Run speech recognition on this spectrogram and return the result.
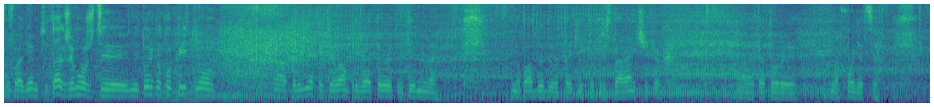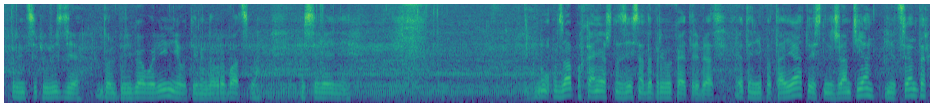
Ну, пойдемте. Также можете не только купить, но а, приехать и вам приготовят вот именно наподобие вот таких вот ресторанчиков, а, которые находятся, в принципе, везде вдоль береговой линии, вот именно в рыбацком поселении. Ну, запах, конечно, здесь надо привыкать, ребят. Это не Паттайя, то есть не Джамтен, не центр.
